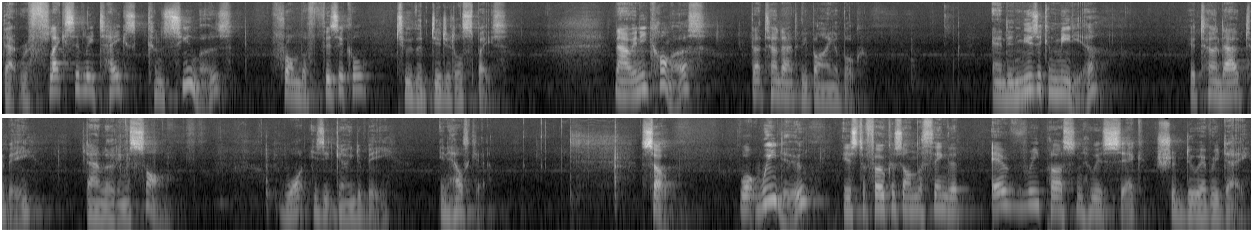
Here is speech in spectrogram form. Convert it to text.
that reflexively takes consumers from the physical to the digital space. Now, in e-commerce, that turned out to be buying a book. And in music and media, it turned out to be downloading a song. What is it going to be in healthcare? So, what we do is to focus on the thing that every person who is sick should do every day.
